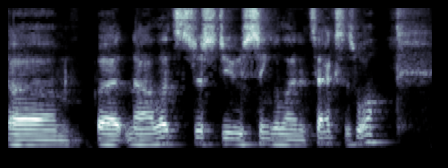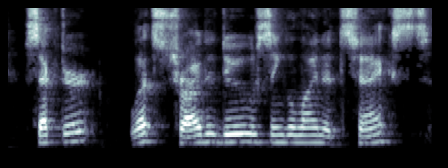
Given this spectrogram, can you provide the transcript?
um, but now let's just do single line of text as well sector. Let's try to do single line of text.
